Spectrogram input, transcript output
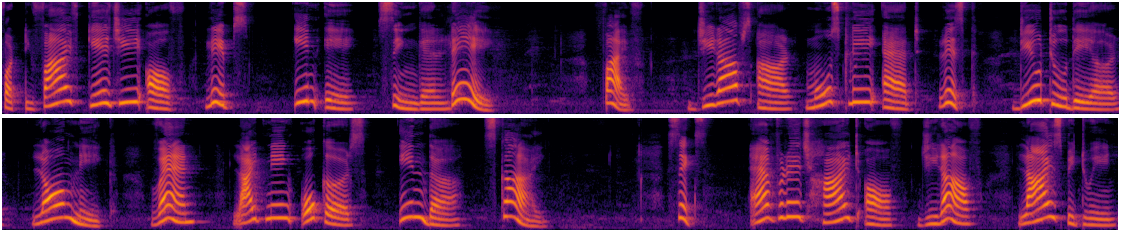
45 kg of leaves in a single day. 5. Giraffes are mostly at risk due to their long neck when lightning occurs in the sky. 6. Average height of giraffe lies between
